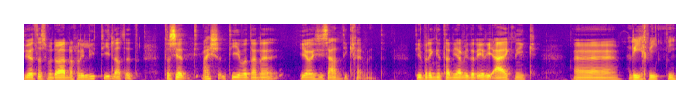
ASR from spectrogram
ja, dass wir da auch noch ein bisschen Leute einladen. Das sind ja, die- weißt du, die, die dann in unsere Sendung kommen, die bringen dann ja wieder ihre eigene äh, Reichweite.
